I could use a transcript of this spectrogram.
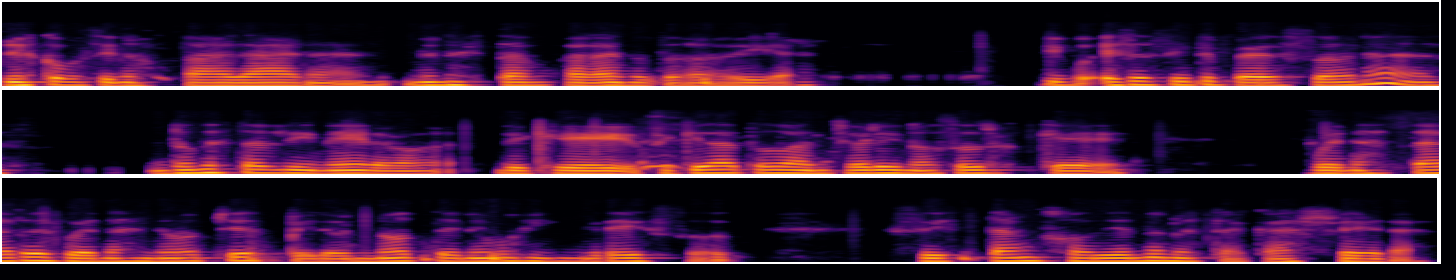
No es como si nos pagaran, no nos están pagando todavía. Tipo, esas siete personas, ¿dónde está el dinero? De que se queda todo Anchor y nosotros que, buenas tardes, buenas noches, pero no tenemos ingresos. Se están jodiendo nuestra carrera.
